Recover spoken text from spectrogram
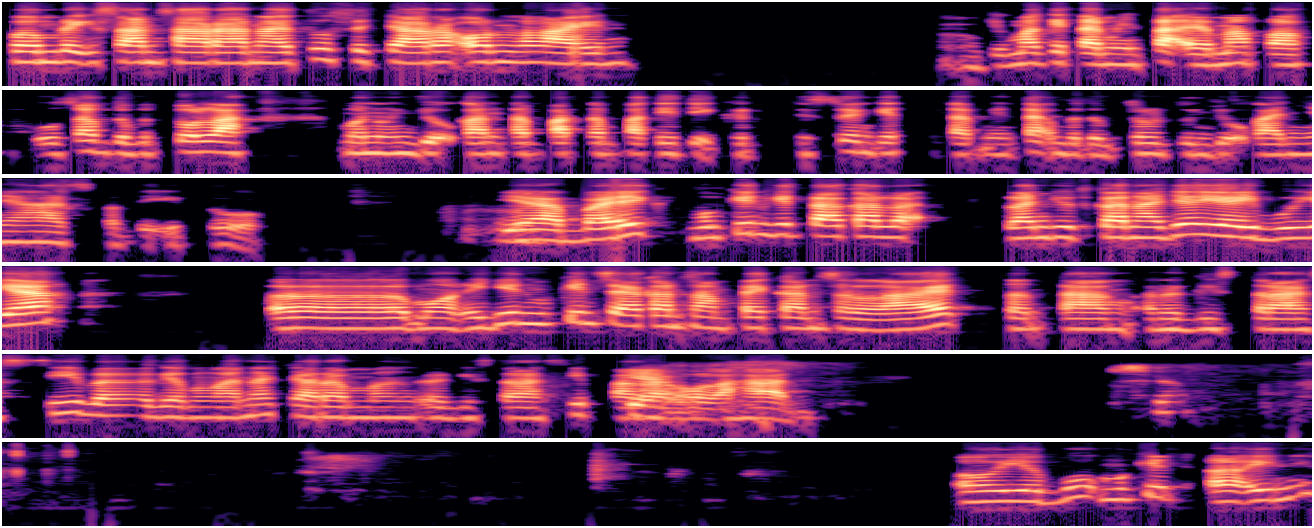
pemeriksaan sarana itu secara online. Cuma kita minta ya Pak usaha betul-betul lah menunjukkan tempat-tempat titik kritis yang kita minta betul-betul tunjukkannya seperti itu. Ya baik, mungkin kita akan lanjutkan aja ya Ibu ya. Eh, mohon izin mungkin saya akan sampaikan slide tentang registrasi bagaimana cara meregistrasi pangan ya. olahan. Siap. Oh ya Bu, mungkin uh, ini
